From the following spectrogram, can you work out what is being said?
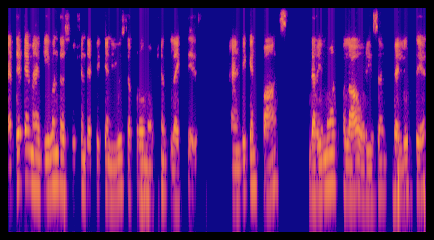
At that time, I have given the solution that we can use the Chrome options like this and we can pass the remote allow origin value there.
